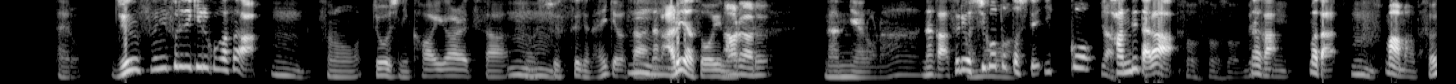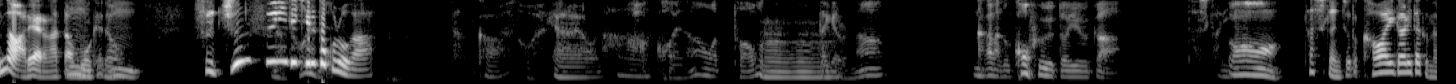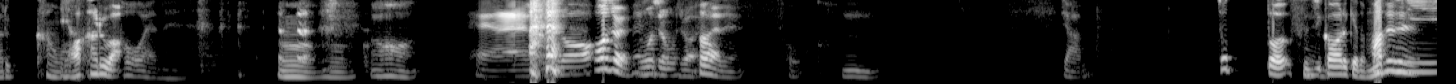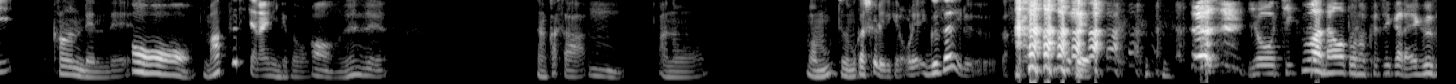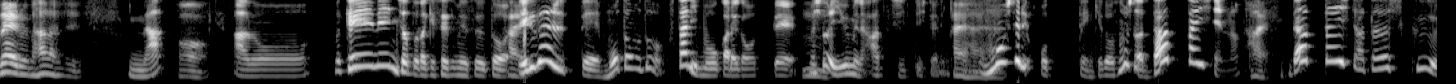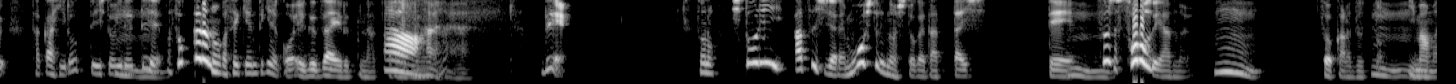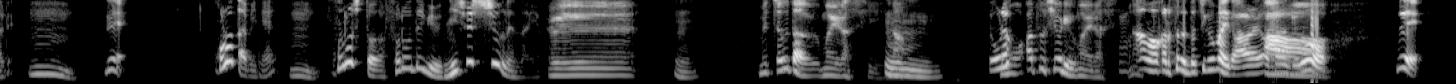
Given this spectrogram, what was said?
なんやろ。純粋にそれできる子がさうん。その上司に可愛がられてさ、うん。うんその出世じゃないけどさ、うん。なんかあるやんそういうの。あるある。なんやろうな。なんかそれを仕事として一個噛んでたらそうそうそう。なんかまた、うん。まあまあそういうのはあれやろなとは思うけど、んんそれ純粋にできるところがなんかそうやね。やろうなかっこいいなとはう思んったけどな。なかなか古風というか。確かにうん。確かにちょっと可愛がりたくなる感はわかるわそうやね。うんうんへ うん。え面白い。面白い面白いそうやね。そうかうん。じゃあちょっと筋変わるけど、ん祭り関連でおうおう祭りじゃないねんけどああ全然。なんかさうん。あのまあちょっと昔から言うけど俺 EXILE が好き よう聞くわ、直人の口から EXILE の話。でなうん。あのまあ丁寧にちょっとだけ説明すると、はい EXILE ってもともと2人ボーカルがおってうんまあ一人有名な淳っていう人やねんけど、はいはいはいもう一人おってんけどその人は脱退してんなはい。脱退して新しく高弘っていう人を入れて、うんうんまあそっからの方が世間的にはこう EXILE ってなったああ、感じないのねははいはい。でその一人淳じゃないもう一人の人が脱退して、うんうんそしてソロでやんのようん。そっからずっと、うんうん今までうん。でこの度ねうん。その人がソロデビュー20周年なんよ、へえ。うんめっちゃ歌うまいらしいな。うん、で俺もう淳よりうまいらしいな。あ分かるそれどっちがうまいかあれ分からんけどで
